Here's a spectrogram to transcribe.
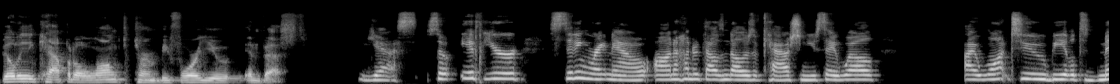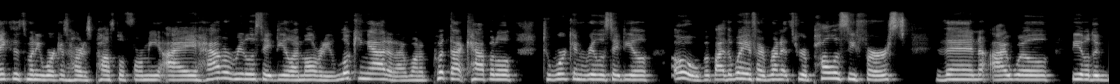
building capital long term before you invest. Yes. So, if you're sitting right now on $100,000 of cash and you say, well, I want to be able to make this money work as hard as possible for me. I have a real estate deal I'm already looking at and I want to put that capital to work in real estate deal. Oh, but by the way, if I run it through a policy first, then I will be able to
